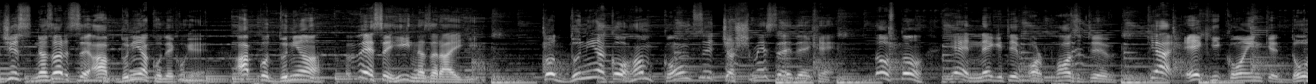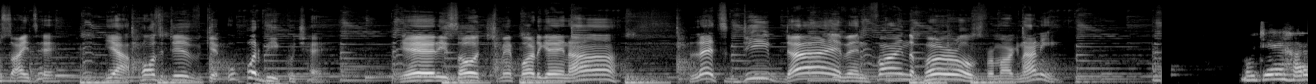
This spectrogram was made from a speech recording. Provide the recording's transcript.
जिस नज़र से आप दुनिया को देखोगे, आपको दुनिया वैसे ही नज़र आएगी। तो दुनिया को हम कौन से चश्मे से देखें? दोस्तों, ये नेगेटिव और पॉजिटिव क्या एक ही कॉइन के दो साइड है? या पॉजिटिव के ऊपर भी कुछ है। ये सोच में पड़ गए ना। Let's deep dive and find the pearls from Argnani. मुझे हर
